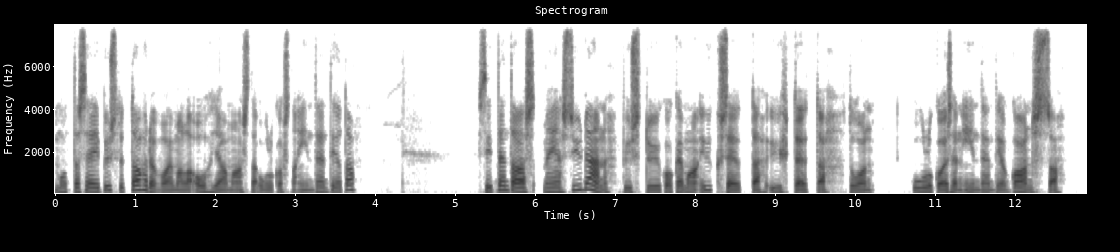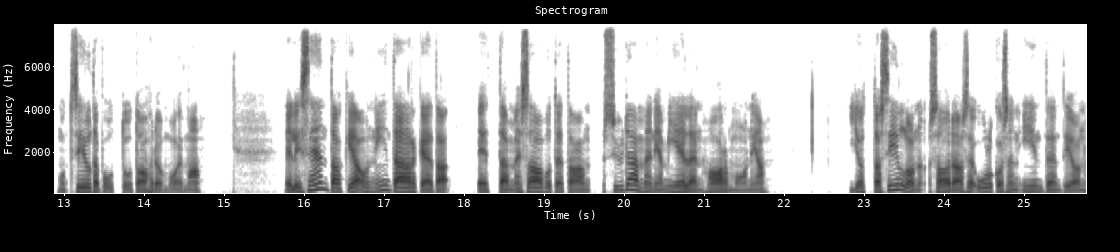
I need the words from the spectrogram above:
mutta se ei pysty tahdonvoimalla ohjaamaan sitä ulkoista intentiota. Sitten taas meidän sydän pystyy kokemaan ykseyttä, yhteyttä tuon ulkoisen intention kanssa, mutta siltä puuttuu tahdonvoimaa. Eli sen takia on niin tärkeää, että me saavutetaan sydämen ja mielen harmonia, jotta silloin saadaan se ulkoisen intention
